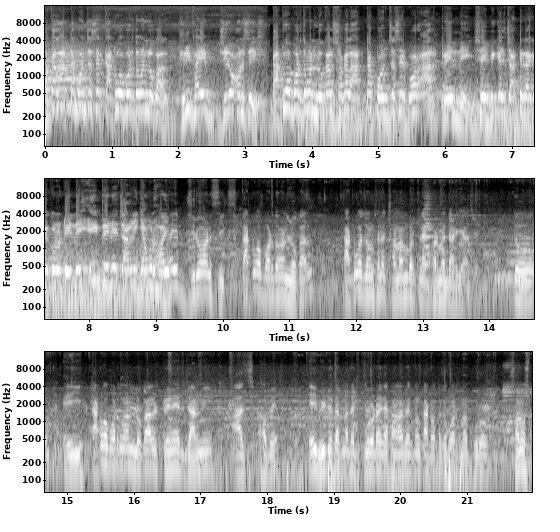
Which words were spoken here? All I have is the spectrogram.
সকাল আটটা পঞ্চাশের Katwa Bardhaman local three five zero one six Katwa Bardhaman local সকাল আটটা পঞ্চাশের পর আর ট্রেন নেই। সেই বিকেল চারটের আগে কোনো ট্রেন নেই। এই ট্রেনের জার্নি কেমন হয়? Five zero one six Katwa Bardhaman local Katwa জংশনের ছ নম্বর প্ল্যাটফর্মে দাঁড়িয়ে আছে। তো এই কাটোয়া বর্ধমান লোকাল ট্রেনের জার্নি আজ হবে। এই ভিডিওতে আপনাদের পুরোটাই দেখানো হবে, একদম কাটোয়া থেকে বর্ধমান পুরো। সমস্ত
